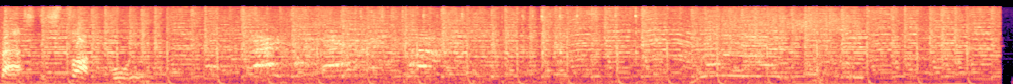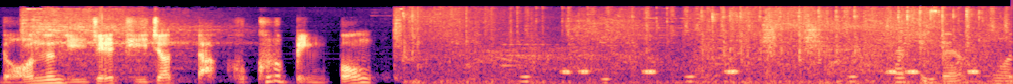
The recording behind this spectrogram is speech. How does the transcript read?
Fast as fuck, boy. 너는 이제 뒤졌다. 쿠쿠루 빙뽕. 할수 있어요? 뭐,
